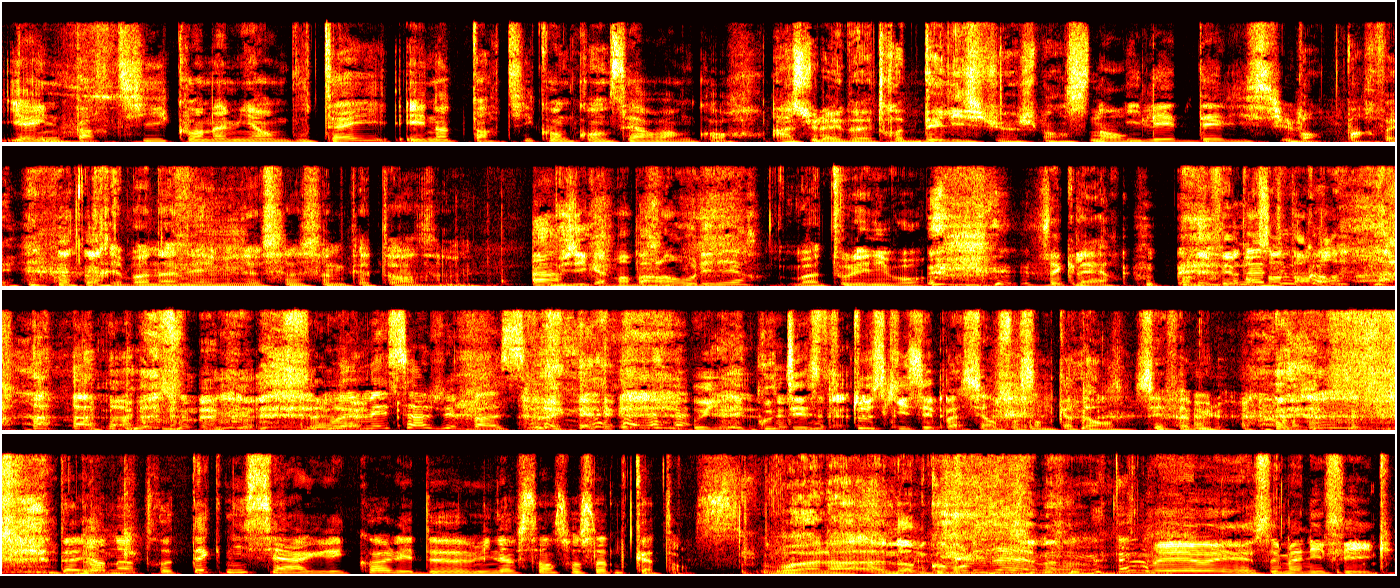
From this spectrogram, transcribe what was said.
Il y a une partie qu'on a mis en bouteille et une autre partie qu'on conserve encore. Ah celui-là il doit être délicieux, je pense, non? Il est délicieux. Bon, parfait. Très bonne année 1974. Musicalement parlant, vous voulez dire? Bah, à tous les niveaux. C'est clair. On est fait On pour s'entendre. Le message est passé. Oui, écoutez tout ce qui s'est passé en 74, c'est fabuleux. D'ailleurs, notre technicien agricole est de 1974. Voilà, un homme comme on les aime. Mais oui, c'est magnifique.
